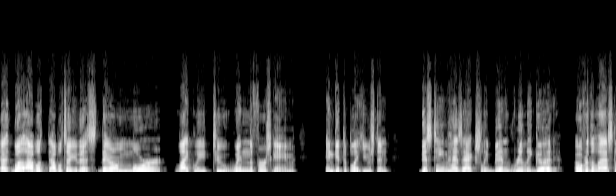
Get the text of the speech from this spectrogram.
Uh, well, I will. I will tell you this: they are more likely to win the first game and get to play Houston. This team has actually been really good over the last.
